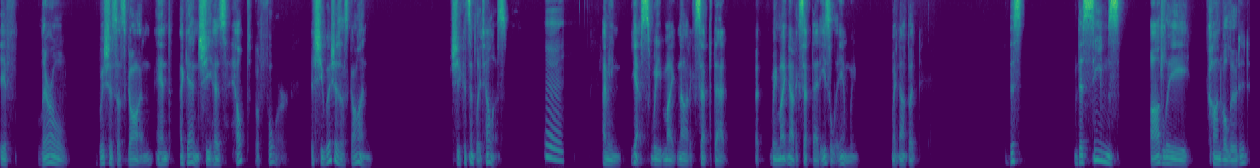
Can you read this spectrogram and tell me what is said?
If Laeral wishes us gone, and again, she has helped before. If she wishes us gone, she could simply tell us. Hmm. I mean, yes, we might not accept that, but we might not accept that easily, and we might not. But this this seems oddly convoluted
